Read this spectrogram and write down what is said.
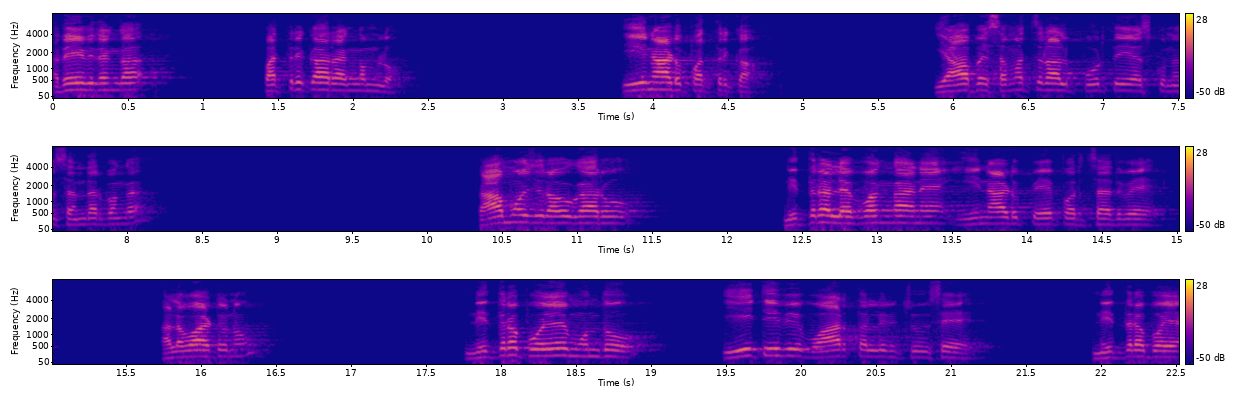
అదేవిధంగా పత్రికా రంగంలో ఈనాడు పత్రిక యాభై సంవత్సరాలు పూర్తి చేసుకున్న సందర్భంగా రామోజీరావు గారు నిద్ర లేవ్వంగానే ఈనాడు పేపర్ చదివే అలవాటును నిద్రపోయే ముందు ఈటీవీ వార్తలను చూసే నిద్రపోయే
